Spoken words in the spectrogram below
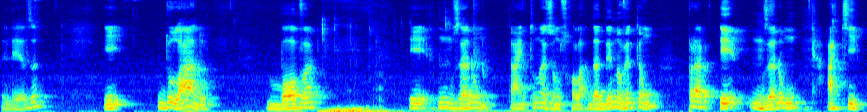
beleza? E do lado, BOVA E101, tá? Então nós vamos rolar da D91 para E101. Aqui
